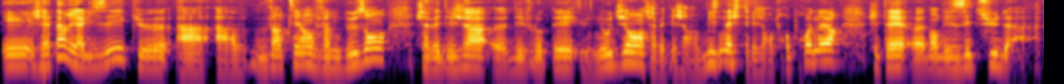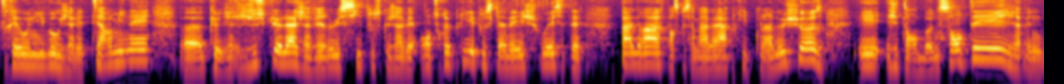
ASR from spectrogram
et j'avais pas réalisé que à, 21, 22 ans, j'avais déjà euh, développé une audience, j'avais déjà un business, j'étais déjà entrepreneur, j'étais euh, dans des études à, très haut niveau que j'allais terminer, euh, que jusque-là j'avais réussi tout ce que j'avais entrepris tout ce qui avait échoué, c'était pas grave parce que ça m'avait appris plein de choses. Et j'étais en bonne santé, j'avais une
